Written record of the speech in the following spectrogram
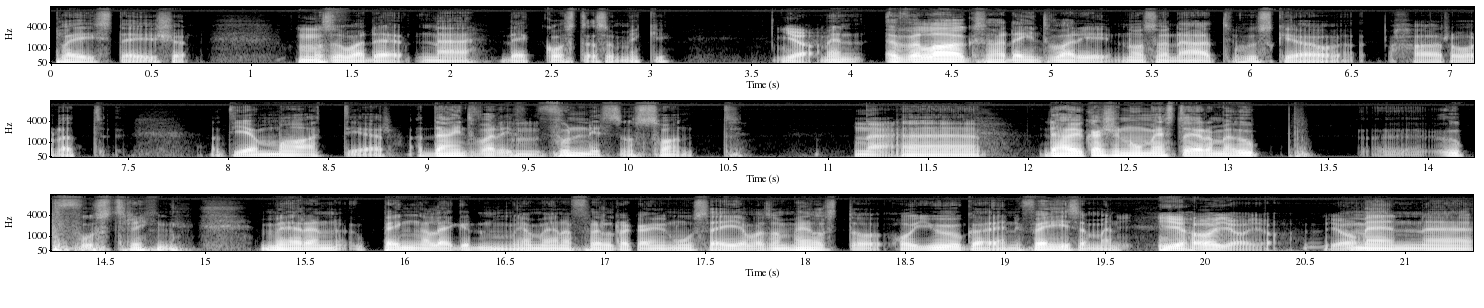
Playstation? Mm. Och så var det nej, det kostar så mycket. Ja. Men överlag så har det inte varit något sånt här att hur ska jag ha råd att, att ge mat till er? Att det har inte varit, Mm. funnits något sånt. Nej. Eh, det har ju kanske nog mest att göra med upp, uppfostring mer än pengaläge. Jag menar föräldrar kan ju nog säga vad som helst och, och ljuga en i fejsen men, Jo, jo, jo. jo. men eh,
